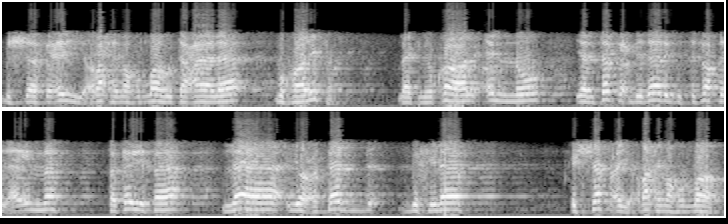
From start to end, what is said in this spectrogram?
بالشافعي رحمه الله تعالى مخالفة. لكن يقال أنه ينتفع بذلك باتفاق الأئمة فكيف لا يعتد بخلاف الشافعي رحمه الله؟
